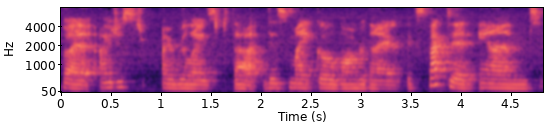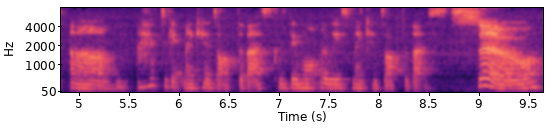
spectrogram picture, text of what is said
but I just I realized that this might go longer than I expected and um, I have to get my kids off the bus cuz they won't release my kids off the bus. So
